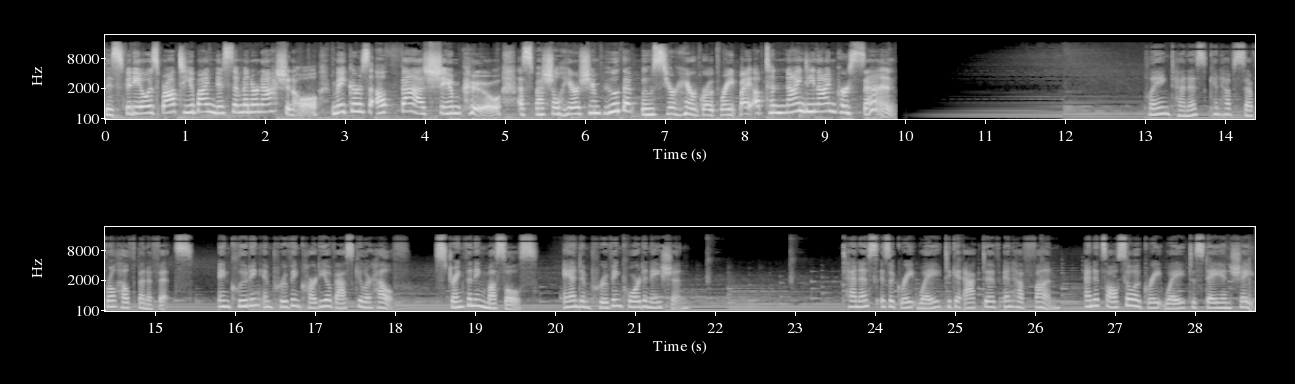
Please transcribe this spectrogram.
This video is brought to you by Nisim International, makers of Fast Shampoo, a special hair shampoo that boosts your hair growth rate by up to 99%. Playing tennis can have several health benefits, including improving cardiovascular health, strengthening muscles, and improving coordination. Tennis is a great way to get active and have fun, and it's also a great way to stay in shape.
